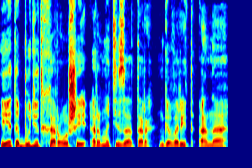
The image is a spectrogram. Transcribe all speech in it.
и это будет хороший ароматизатор, говорит она.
